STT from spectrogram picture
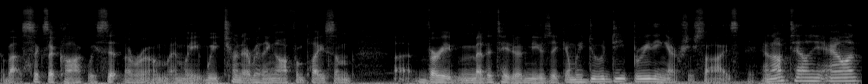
about six o'clock we sit in the room and we we turn everything off and play some uh, very meditative music and we do a deep breathing exercise. And I'm telling you, Alan,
